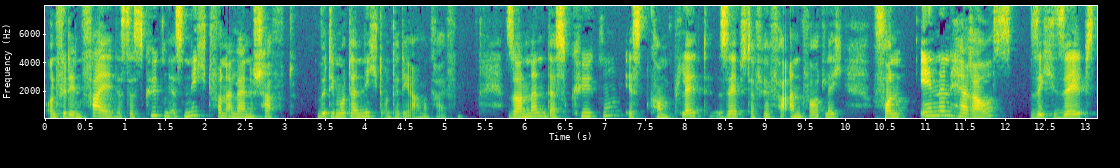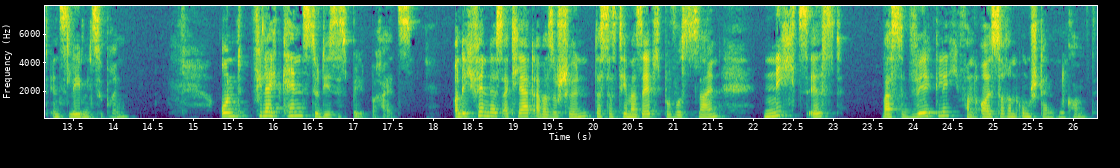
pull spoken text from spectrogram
Und für den Fall, dass das Küken es nicht von alleine schafft wird die Mutter nicht unter die Arme greifen, sondern das Küken ist komplett selbst dafür verantwortlich, von innen heraus sich selbst ins Leben zu bringen. Und vielleicht kennst du dieses Bild bereits. Und ich finde, es erklärt aber so schön, dass das Thema Selbstbewusstsein nichts ist, was wirklich von äußeren Umständen kommt.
